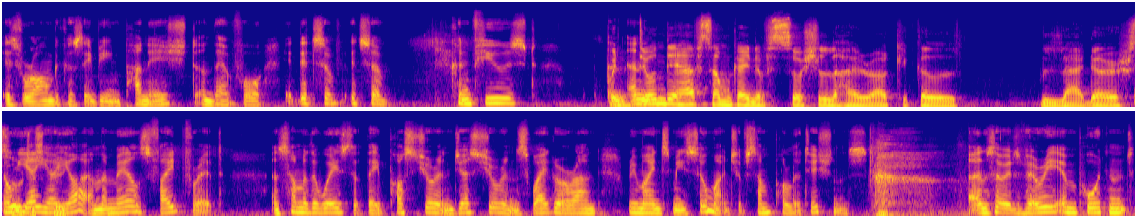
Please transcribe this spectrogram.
is wrong because they're being punished, and therefore it, it's a it's a confused. But and- and- don't they have some kind of social hierarchical ladder? So Oh yeah, yeah, yeah. And the males fight for it. And some of the ways that they posture and gesture and swagger around reminds me so much of some politicians. and so it's very important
